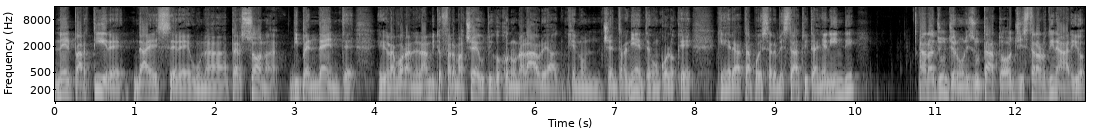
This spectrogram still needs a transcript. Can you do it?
nel partire da essere una persona dipendente che lavora nell'ambito farmaceutico con una laurea che non c'entra niente con quello che, che in realtà poi sarebbe stato Italian Indie a raggiungere un risultato oggi straordinario,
